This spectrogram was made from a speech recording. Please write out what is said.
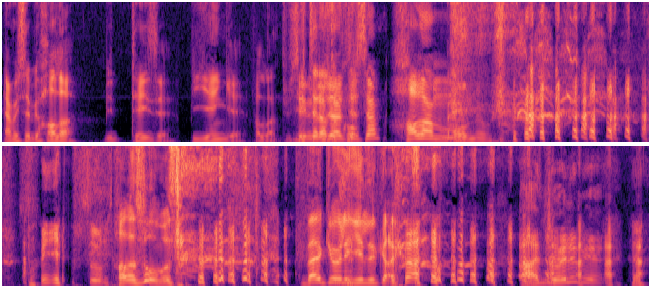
Yani mesela bir hala, bir teyze, bir yenge falan. Seni bir düzeltirsem halam mı olmuyormuş? Manyak mısın? halası olmasa. belki öyle gelir kanka. Anca öyle mi ya?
